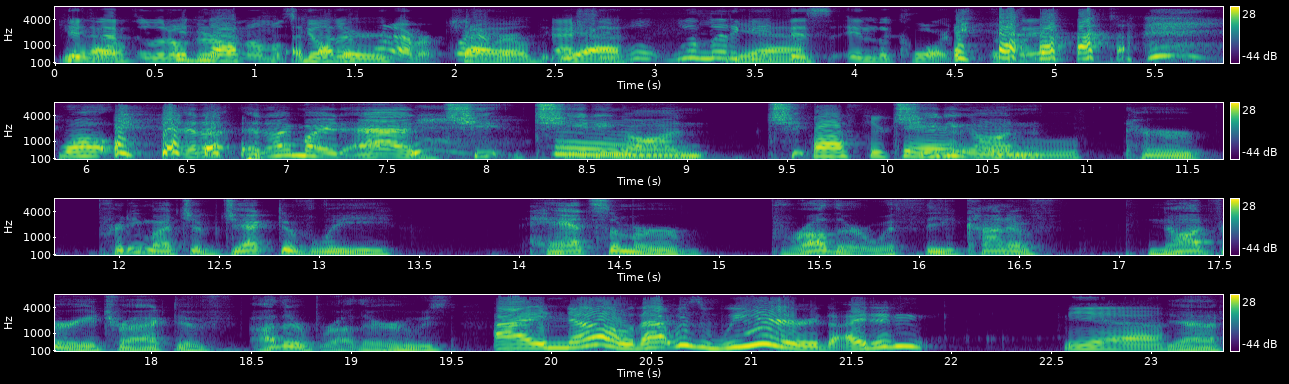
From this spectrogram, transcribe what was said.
you know Kidnapped the little girl kidnapped and almost killed her. Whatever, child. whatever. Ashley, yeah. we'll, we'll litigate Yeah. this in the court. Okay? Well, and I, and I might add, che- cheating on che- Foster care. cheating on Ooh. her pretty much objectively handsomer brother with the kind of not very attractive other brother who's I know that was weird. I didn't. Yeah. yeah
